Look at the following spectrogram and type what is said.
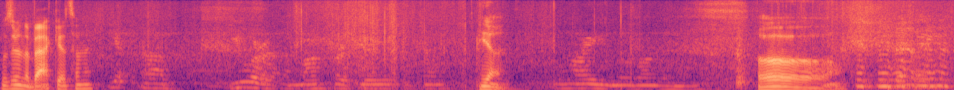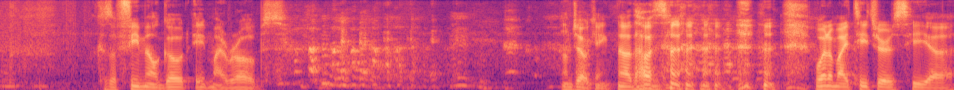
Was there in the back yet something? Yeah, um, you were a monk for a period of time. Yeah. Why are you no longer a monk? Oh. Because a female goat ate my robes. I'm joking. No, that was one of my teachers. He, uh,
